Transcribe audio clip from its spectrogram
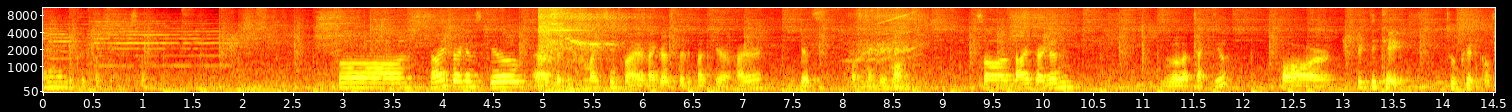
And the critical check. So, for die dragon skill, uh, 30, my, since my Vanguard 35 here or higher, it gets 1 more. So die dragon will attack you for 50k, two criticals.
